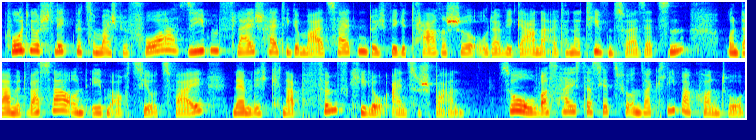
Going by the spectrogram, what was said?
Kodio schlägt mir zum Beispiel vor, sieben fleischhaltige Mahlzeiten durch vegetarische oder vegane Alternativen zu ersetzen und damit Wasser und eben auch CO2, nämlich knapp 5 Kilo einzusparen. So, was heißt das jetzt für unser Klimakonto?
